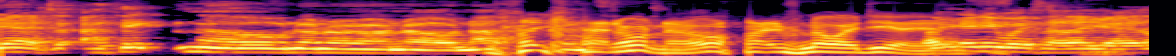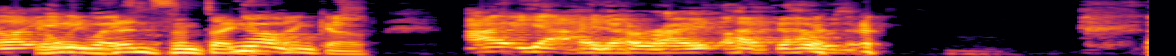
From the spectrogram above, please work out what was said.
Yeah, I think no no no no no not Like, I don't know. I have no idea. Like, anyways, I, I- like The only anyways, Vincent I no. can think of. I, yeah, I know, right? Like that was.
